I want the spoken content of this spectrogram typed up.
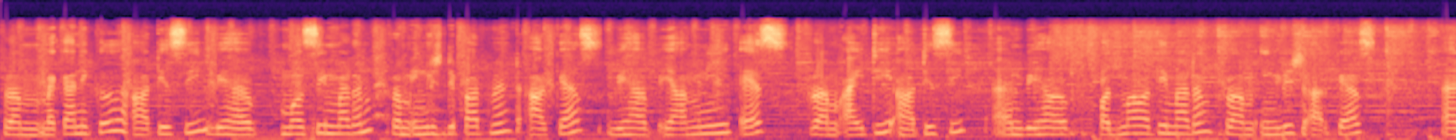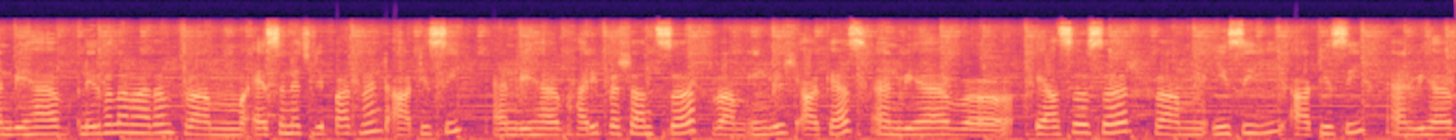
from Mechanical RTC. We have Mercy Madam from English Department RCAS. We have Yamini S from IT RTC. And we have Padmavati Madam from English RCAS. And we have Nirmala Madam from SNH Department RTC. And we have Hari Prashant Sir from English RCAS. And we have uh, Yasser Sir from ECE RTC. And we have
